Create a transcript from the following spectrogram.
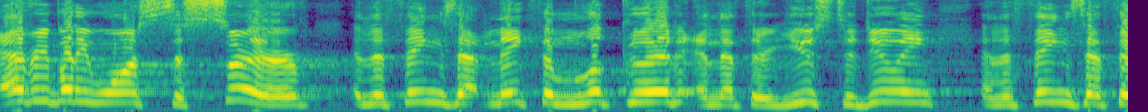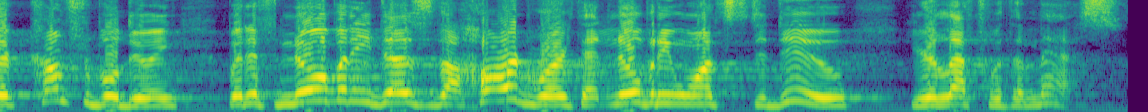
Everybody wants to serve in the things that make them look good and that they're used to doing and the things that they're comfortable doing. But if nobody does the hard work that nobody wants to do, you're left with a mess.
